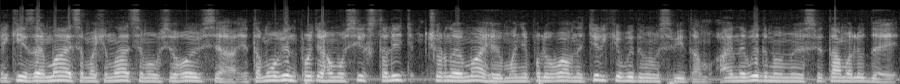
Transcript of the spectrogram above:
який займається махінаціями всього і вся, і тому він протягом усіх століть чорною магією маніпулював не тільки видимим світом, а й невидимими світами людей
